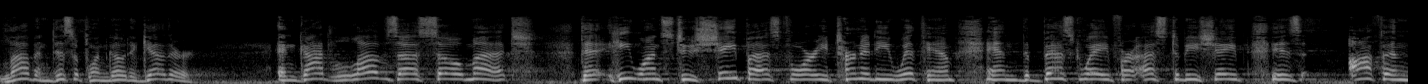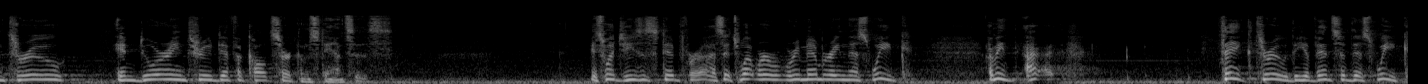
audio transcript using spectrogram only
Love and discipline go together. And God loves us so much that He wants to shape us for eternity with Him. And the best way for us to be shaped is often through enduring through difficult circumstances. It's what Jesus did for us. It's what we're remembering this week. I mean, I, think through the events of this week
